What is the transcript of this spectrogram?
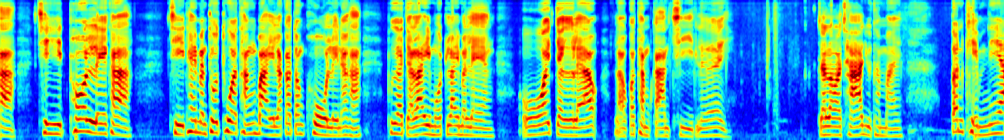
ค่ะ ฉีดพ่นเลยค่ะ ฉีดให้มันทั่วๆ ทั้งใบแล้วก็ต้องโคนเลยนะคะ เพื่อจะไล่มดไล่แมลง โอ้ยเจอแล้ว เราก็ทำการฉีดเลย จะรอช้าอยู่ทำไม ต้นเข็มเนี่ย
